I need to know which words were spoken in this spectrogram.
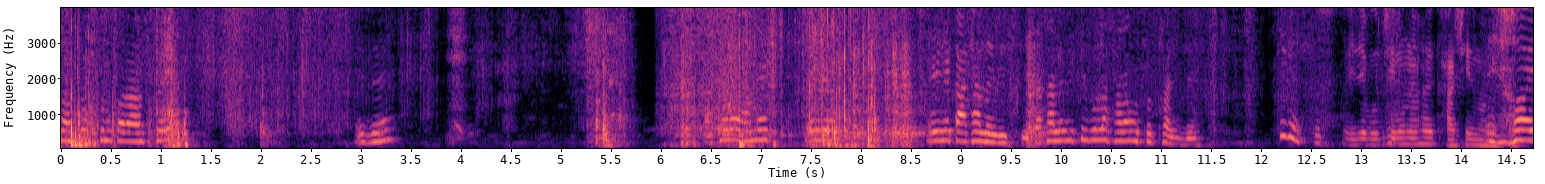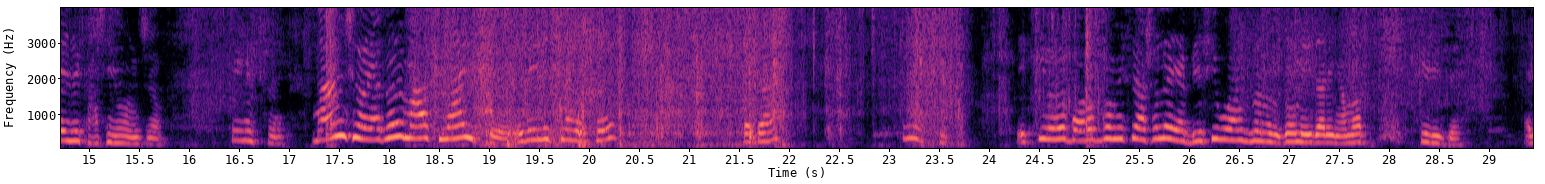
সংরক্ষণ করা আছে। এই যে। আসলে অনেক এই যে কাঁঠালে বিচি কাঁঠালে বিচিগুলো সারা বছর থাকবে। ঠিক আছে? এই যে বুঝি মনে হয় খাসির মাংস। হয় এই যে খাসির মাংস। ঠিক আছে? মাংস আসলে মাছ নাই তো এই যে ইলিশ মাছ আছে। এটা। ঠিক আছে? কীভাবে বরফ জমেছে আসলে বেশি বরফ জমে জমে ইদারিং আমার ফ্রিজে আর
